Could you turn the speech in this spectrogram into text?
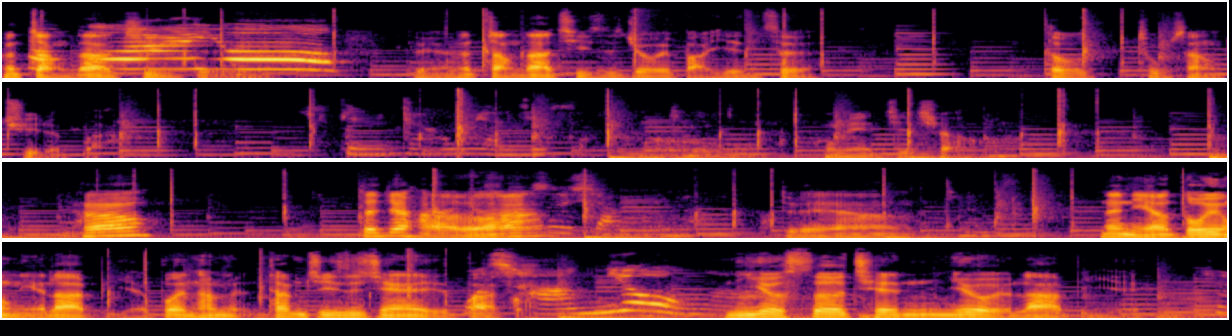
他长大其实对啊，他长大其实就会把颜色都涂上去了吧？给你看后面介绍。哦，后面介绍。好，大家好啊。对啊。那你要多用你的蜡笔啊，不然他们他们其实现在也罢工。常用啊。你有色铅又有蜡笔哎。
